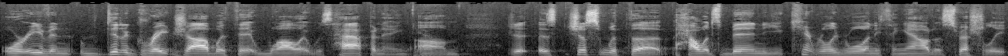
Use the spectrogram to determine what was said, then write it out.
or even did a great job with it while it was happening. Um, ju- it's just with uh, how it's been, you can't really rule anything out, especially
